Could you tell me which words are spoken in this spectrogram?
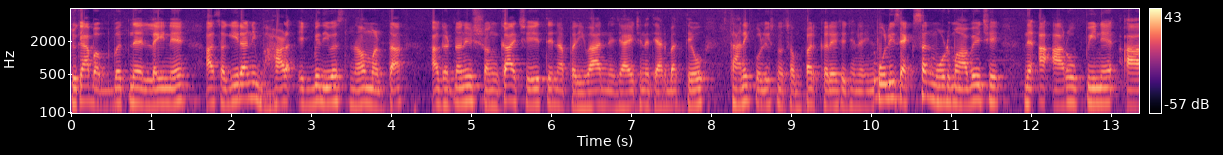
જોકે આ બાબતને લઈને આ સગીરાની ભાળ એક બે દિવસ ન મળતા આ ઘટનાની શંકા છે, તેના પરિવારને જાય છે અને ત્યારબાદ તેઓ સ્થાનિક પોલીસનો સંપર્ક કરે છે, જેને પોલીસ એક્શન મોડમાં આવે છે ને આ આરોપીને આ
